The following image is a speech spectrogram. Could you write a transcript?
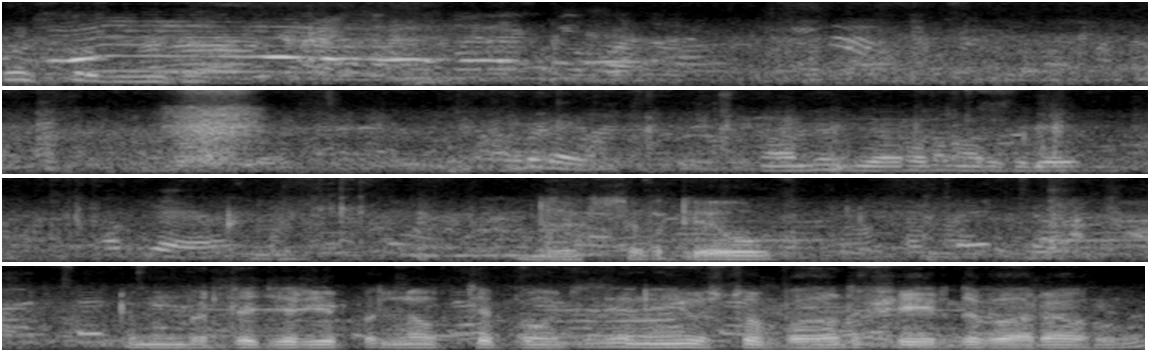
I think that's ਦੇਖ ਸਕਦੇ ਹੋ ਟੰਬਰ ਦੇ ਜਰੀਏ ਪਹਿਲਾਂ ਉੱਤੇ ਪਹੁੰਚਦੇ ਨੇ ਉਸ ਤੋਂ ਬਾਅਦ ਫੇਰ ਦੁਬਾਰਾ ਉਹ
